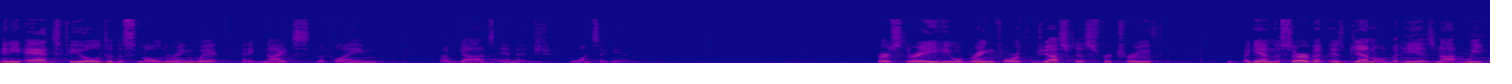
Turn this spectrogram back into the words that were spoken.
and he adds fuel to the smoldering wick and ignites the flame of God's image once again. Verse 3 He will bring forth justice for truth. Again, the servant is gentle, but he is not weak.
